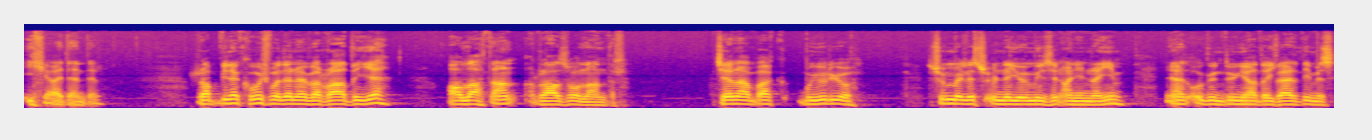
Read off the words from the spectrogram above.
ihya edendir. Rabbine kavuşmadan evvel radiye Allah'tan razı olandır. Cenab-ı Hak buyuruyor. Sümmeles ünne yevmizin anin naim. Yani o gün dünyada verdiğimiz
